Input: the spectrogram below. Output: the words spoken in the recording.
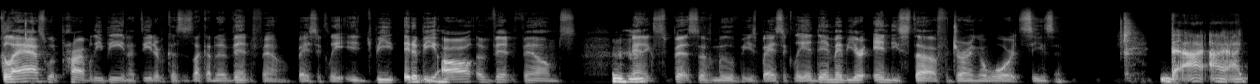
Glass would probably be in the theater because it's like an event film. Basically, it'd be it'd be Mhm. all event films Mhm. and expensive movies, basically, and then maybe your indie stuff during award season. That I, I, I,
